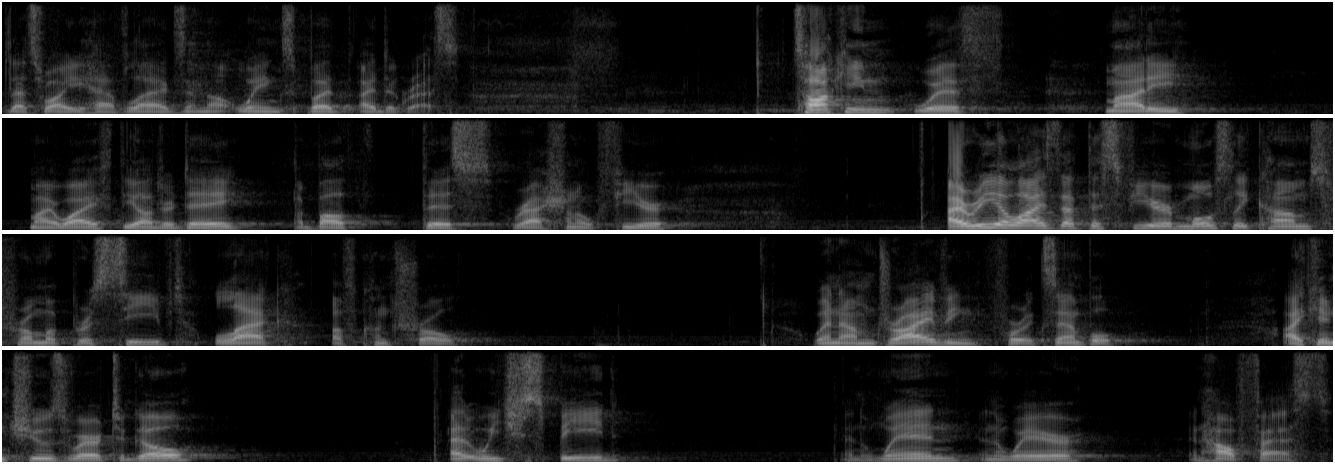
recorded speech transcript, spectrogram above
That's why you have legs and not wings, but I digress. Talking with Mari, my wife, the other day about this rational fear, I realized that this fear mostly comes from a perceived lack of control. When I'm driving, for example, I can choose where to go, at which speed, and when and where and how fast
